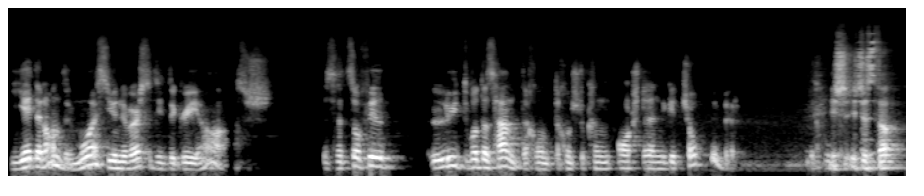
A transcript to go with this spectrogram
jeder andere muss ein University Degree haben. Es hat so viele Leute, die das haben, da kommst du keinen anständigen Job über. Ist, ist das da...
